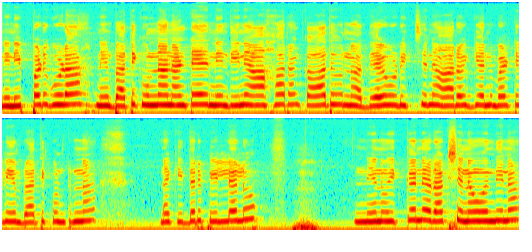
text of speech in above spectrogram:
నేను ఇప్పటి కూడా నేను బ్రతికి ఉన్నానంటే నేను తినే ఆహారం కాదు. నా దేవుడు ఇచ్చిన ఆరోగ్యాన్ని బట్టి నేను బ్రతికుంటున్నా. నాకు ఇద్దరు పిల్లలు. నేను ఇక్కడనే రక్షణ పొందిన.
